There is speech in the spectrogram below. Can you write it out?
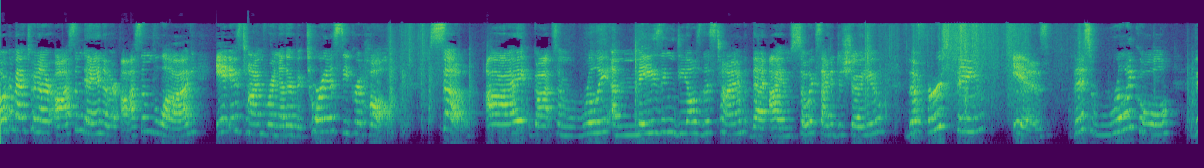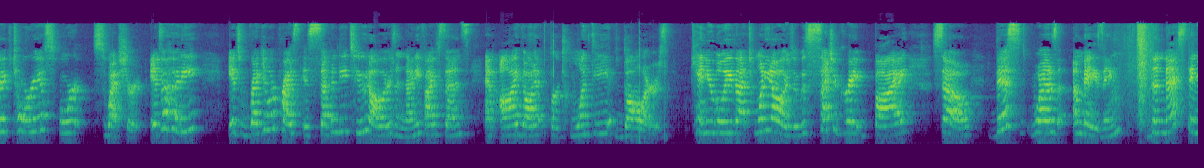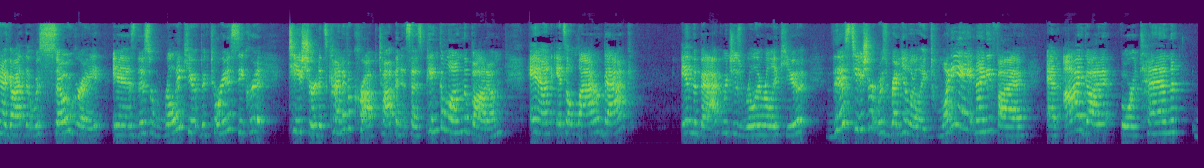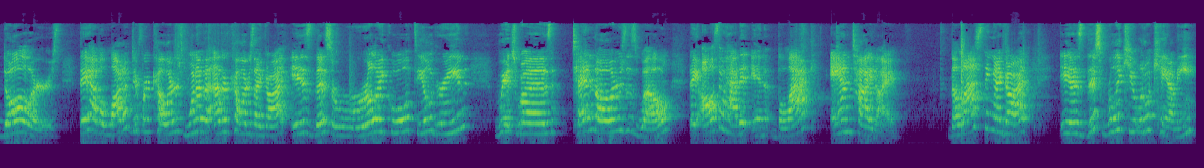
Welcome back to another awesome day, another awesome vlog. It is time for another Victoria's Secret haul. So, I got some really amazing deals this time that I am so excited to show you. The first thing is this really cool Victoria's Sport sweatshirt. It's a hoodie. Its regular price is $72.95 and I got it for $20. Can you believe that? $20. It was such a great buy. So this was amazing. The next thing I got that was so great is this really cute Victoria's Secret t-shirt. It's kind of a crop top and it says pink along the bottom and it's a ladder back in the back, which is really, really cute. This t-shirt was regularly $28.95 and I got it for $10. They have a lot of different colors. One of the other colors I got is this really cool teal green, which was $10 as well. They also had it in black and tie-dye. The last thing I got is this really cute little cami.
